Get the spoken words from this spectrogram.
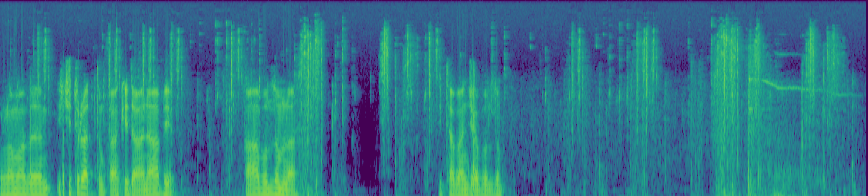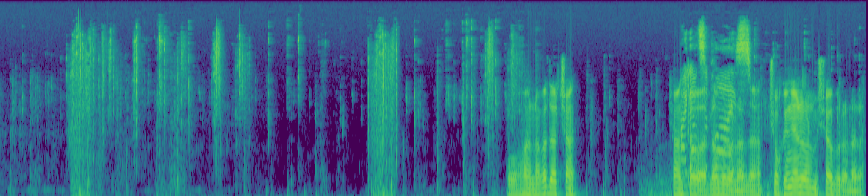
Bulamadım. İki tur attım kanki daha ne yapayım? Aa buldum la. Bir tabanca buldum. Oha ne kadar çan. Çanta var la buralarda. Çok inen olmuş ha buralara.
